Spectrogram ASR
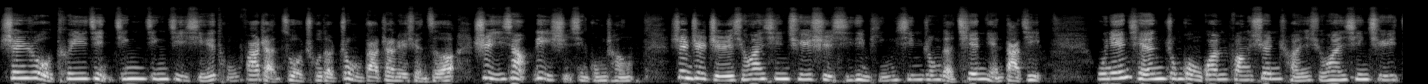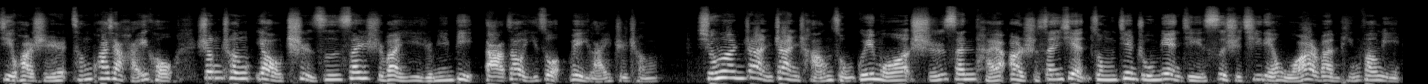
深入推进京津冀协同发展做出的重大战略选择，是一项历史性工程，甚至指雄安新区是习近平心中的千年大计。五年前，中共官方宣传雄安新区计划时，曾夸下海口，声称要斥资三十万亿人民币打造一座未来之城。雄安站站场总规模十三台二十三线，总建筑面积四十七点五二万平方米，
